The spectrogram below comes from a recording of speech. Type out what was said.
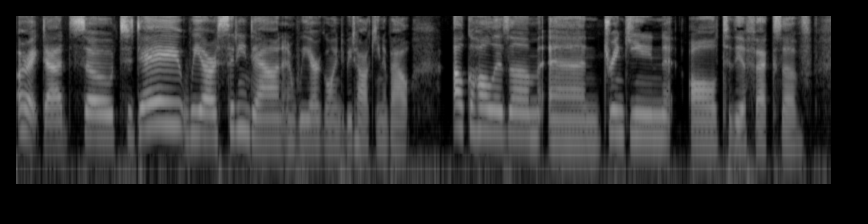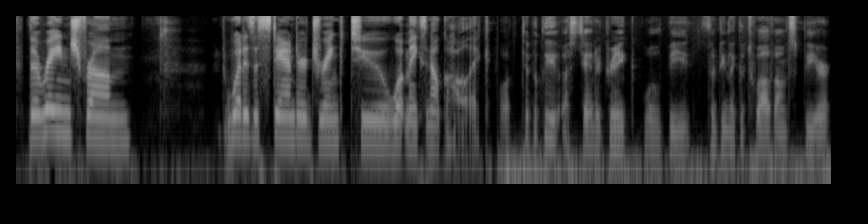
All right, Dad. So today we are sitting down and we are going to be talking about alcoholism and drinking, all to the effects of the range from what is a standard drink to what makes an alcoholic. Well, typically a standard drink will be something like a 12 ounce beer,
